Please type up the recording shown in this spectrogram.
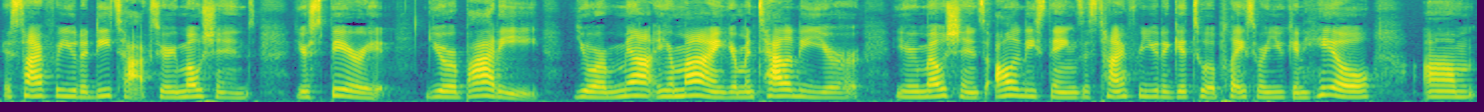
It's time for you to detox your emotions, your spirit, your body, your your mind, your mentality, your your emotions, all of these things. It's time for you to get to a place where you can heal. Um,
